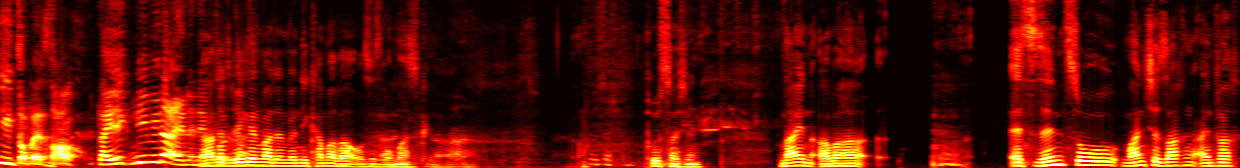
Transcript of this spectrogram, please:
Die dumme Sau, da geht nie wieder hin in den Ja, das Podcast. regeln wir dann, wenn die Kamera aus ist, Roman. Alles klar. Grüßerchen. Nein, aber es sind so manche Sachen einfach,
